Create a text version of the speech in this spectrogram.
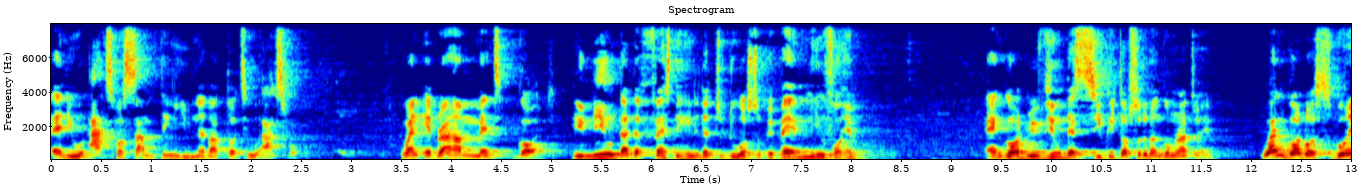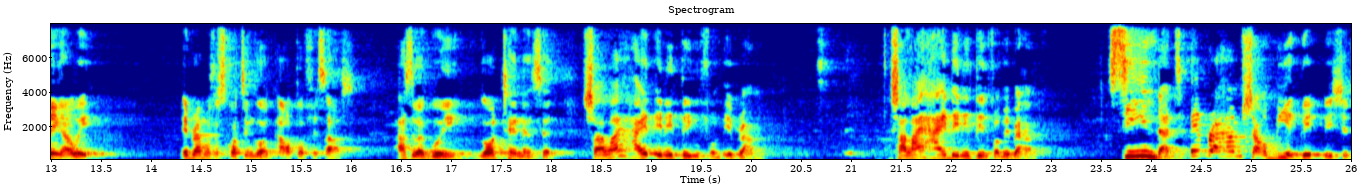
And you ask for something you never thought you would ask for. When Abraham met God, he knew that the first thing he needed to do was to prepare a meal for him. And God revealed the secret of Sodom and Gomorrah to him. When God was going away, Abraham was escorting God out of his house. As they were going, God turned and said, Shall I hide anything from Abraham? Shall I hide anything from Abraham? Seeing that Abraham shall be a great nation,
